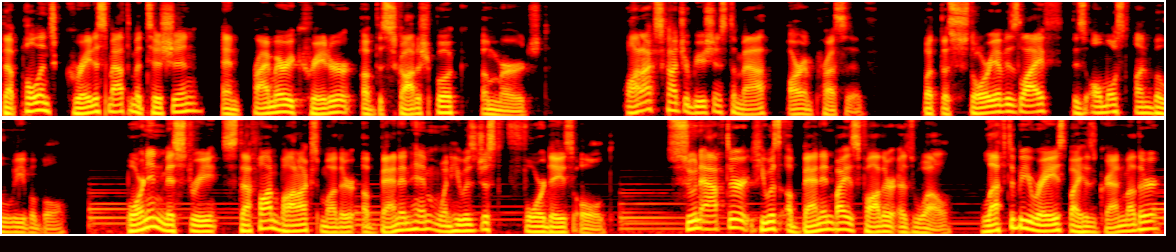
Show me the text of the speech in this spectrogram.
that Poland's greatest mathematician and primary creator of the Scottish book emerged. Banach's contributions to math are impressive, but the story of his life is almost unbelievable. Born in mystery, Stefan Banach's mother abandoned him when he was just four days old. Soon after, he was abandoned by his father as well, left to be raised by his grandmother,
